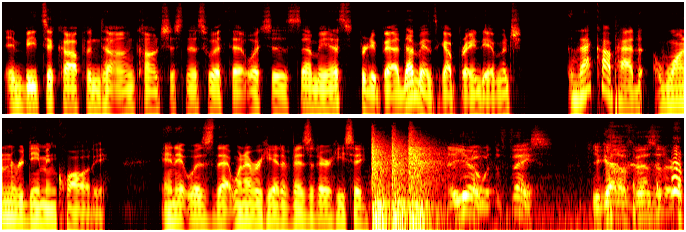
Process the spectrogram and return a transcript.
and beats a cop into unconsciousness with it, which is, I mean, that's pretty bad. That man's got brain damage. That cop had one redeeming quality, and it was that whenever he had a visitor, he said, Hey, you with the face. You got a visitor.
